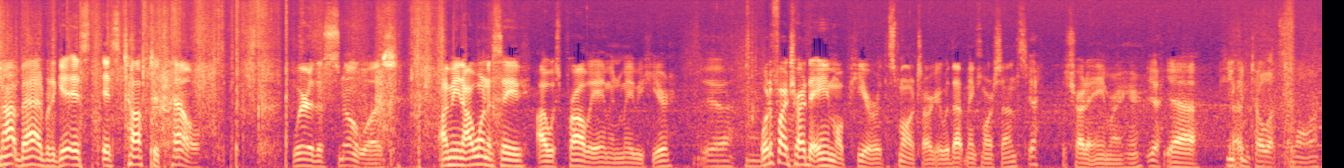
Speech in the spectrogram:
Not bad, but again, it's, it's tough to tell where the snow was. I mean, I wanna say I was probably aiming maybe here. Yeah. What if I tried to aim up here with a smaller target? Would that make more sense? Yeah. To try to aim right here? Yeah. Yeah. You can tell that's smaller.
